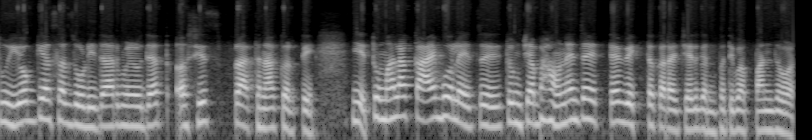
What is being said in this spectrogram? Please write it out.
सुयोग्य असा जोडीदार मिळू द्यात अशीच प्रार्थना करते. हे तुम्हाला काय बोलायचं आहे तुमच्या भावना ज्या आहेत त्या व्यक्त करायच्या आहेत गणपती बाप्पांजवळ.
